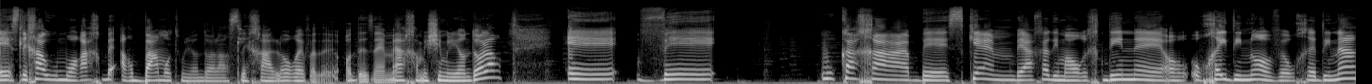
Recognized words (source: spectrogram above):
אה, סליחה, הוא מוערך ב-400 מיליון דולר, סליחה, לא רבע, זה עוד איזה 150 מיליון דולר. אה, והוא ככה בהסכם ביחד עם העורך דין, אה, עור- עורכי דינו ועורכי דינה,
